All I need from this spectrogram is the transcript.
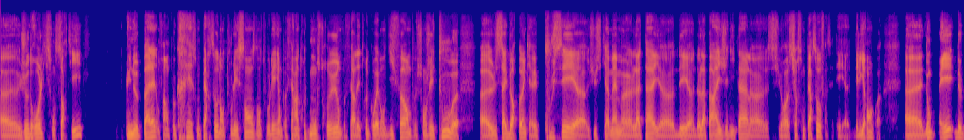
jeux de rôle qui sont sortis, une palette, enfin, on peut créer son perso dans tous les sens, dans tous les, on peut faire un truc monstrueux, on peut faire des trucs complètement difformes, on peut changer tout. le cyberpunk avait poussé jusqu'à même la taille de l'appareil génital sur, sur son perso. Enfin, c'était délirant, quoi. Euh, donc, et de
